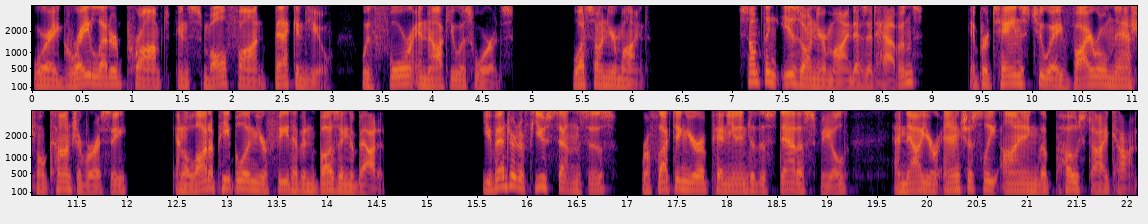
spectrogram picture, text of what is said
where a gray lettered prompt in small font beckoned you with four innocuous words What's on your mind? Something is on your mind as it happens. It pertains to a viral national controversy, and a lot of people in your feed have been buzzing about it. You've entered a few sentences, reflecting your opinion into the status field, and now you're anxiously eyeing the post icon.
